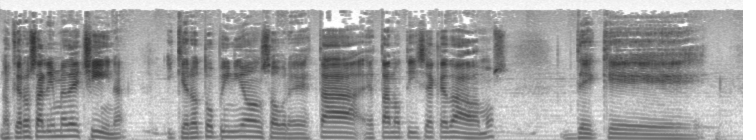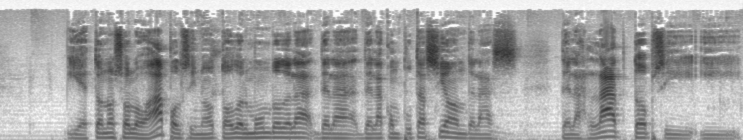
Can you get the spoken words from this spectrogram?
no quiero salirme de China y quiero tu opinión sobre esta, esta noticia que dábamos de que y esto no solo Apple, sino todo el mundo de la, de la, de la computación, de las, de las laptops y, y,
